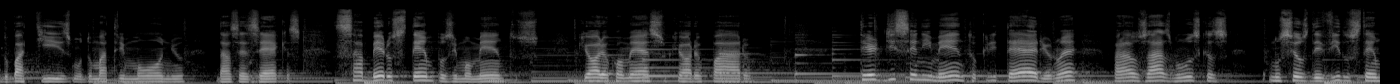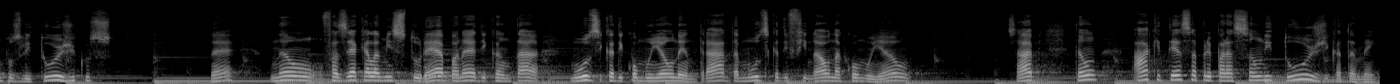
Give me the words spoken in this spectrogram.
do batismo, do matrimônio, das exéquias, saber os tempos e momentos, que hora eu começo, que hora eu paro, ter discernimento, critério, não é, para usar as músicas nos seus devidos tempos litúrgicos, né? Não fazer aquela mistureba, né, de cantar música de comunhão na entrada, música de final na comunhão sabe? Então, há que ter essa preparação litúrgica também.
